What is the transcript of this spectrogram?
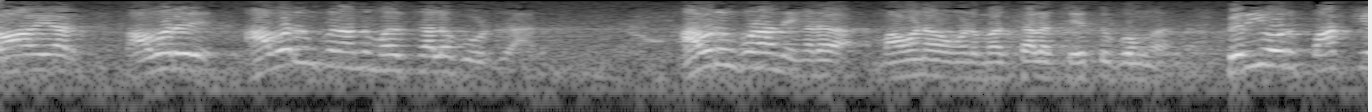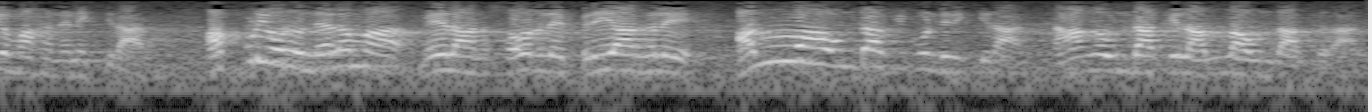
லாயர் அவரு அவரும் கொண்டாந்து மதுசால போடுறாரு. அவரும் கொண்டாந்து எங்கட மவன உங்களோட மசாலா சேர்த்துக்கோங்க. பெரிய ஒரு பாக்கியமாக நினைக்கிறார். அப்படி ஒரு நிலைமை மேலான சோழர்களே பெரியார்களே அல்லாஹ் உண்டாக்கி கொண்டிருக்கிறார். நாங்க உண்டாக்கல அல்லாஹ் உண்டாக்குறார்.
